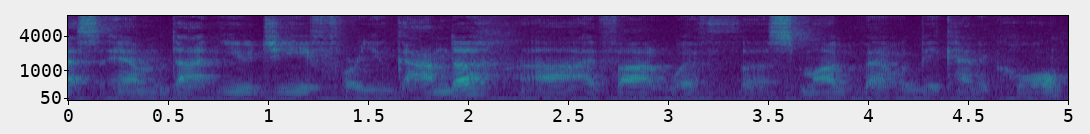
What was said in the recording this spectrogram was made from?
sm.ug for Uganda. Uh, I thought with uh, Smug that would be kind of cool.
